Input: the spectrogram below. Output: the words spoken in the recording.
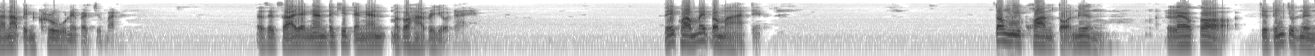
ฐานะเป็นครูในปัจจุบัน แต่ศึกษาอย่างนั้นถ้าคิดอย่างนั้นมันก็หาประโยชน์ได้ ในความไม่ประมาทเนี่ย ต้องมีความต่อเนื่อง แล้วก็จุดถึงจุดหนึ่ง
